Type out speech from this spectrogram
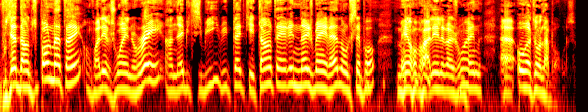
Vous êtes dans Dupont le matin, on va aller rejoindre Ray en Abitibi, lui peut-être qui est enterré de neige bien raide, on le sait pas, mais on va aller le rejoindre euh, au retour de la pause.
